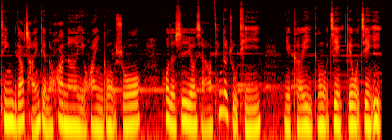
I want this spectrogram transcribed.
听比较长一点的话呢，也欢迎跟我说，或者是有想要听的主题，也可以跟我建，给我建议。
